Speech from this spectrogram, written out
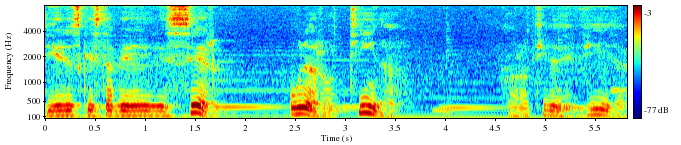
tens que estabelecer uma rotina, uma rotina de vida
